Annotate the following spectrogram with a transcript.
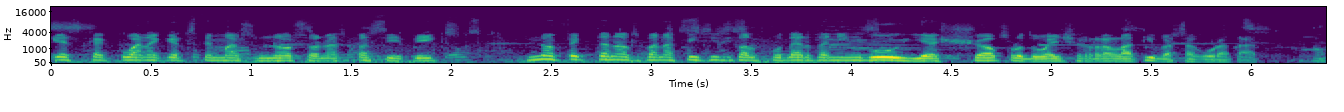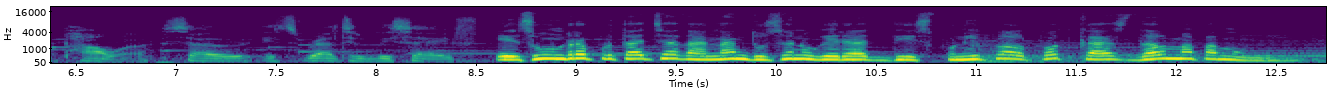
és que quan aquests temes no són específics, no afecten els beneficis del poder de ningú i això produeix relativa seguretat. És un reportatge de Nando Zenoguera disponible al podcast del Mapamundi.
